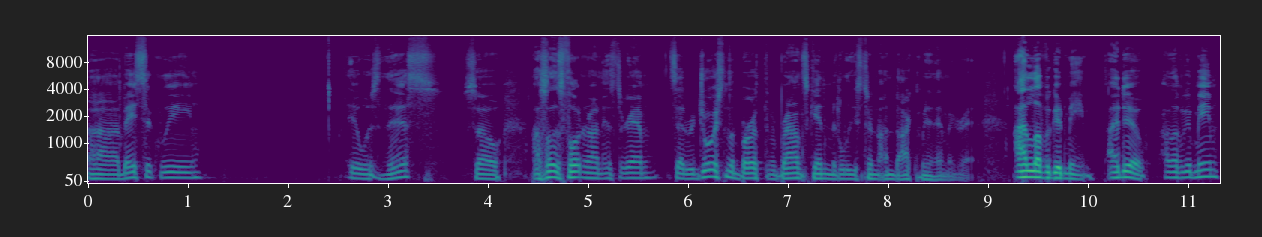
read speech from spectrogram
Uh, basically, it was this. So I saw this floating around Instagram. It said, "Rejoice in the birth of a brown-skinned Middle Eastern undocumented immigrant." I love a good meme. I do. I love a good meme.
